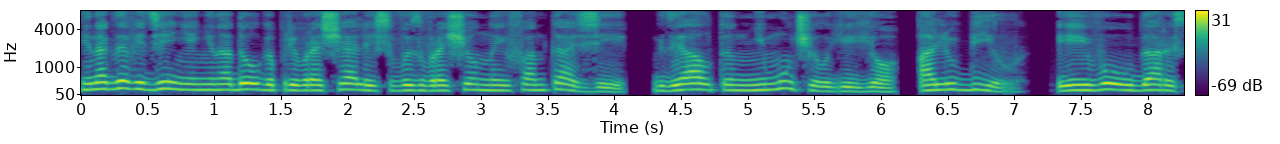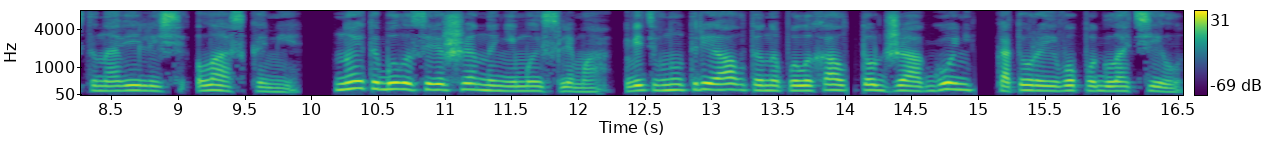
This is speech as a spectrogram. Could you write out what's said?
Иногда видения ненадолго превращались в извращенные фантазии, где Алтон не мучил ее, а любил, и его удары становились ласками. Но это было совершенно немыслимо, ведь внутри Алтона полыхал тот же огонь, который его поглотил.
